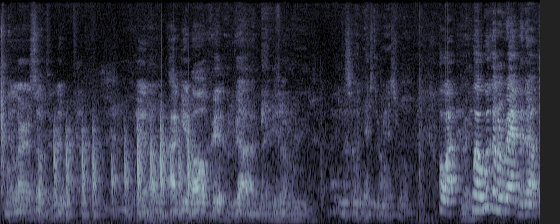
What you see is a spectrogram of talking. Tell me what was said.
and learn something new. And um, I give all credit to God. You know. So, That's the restroom. All right. Well, we're gonna wrap it up.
